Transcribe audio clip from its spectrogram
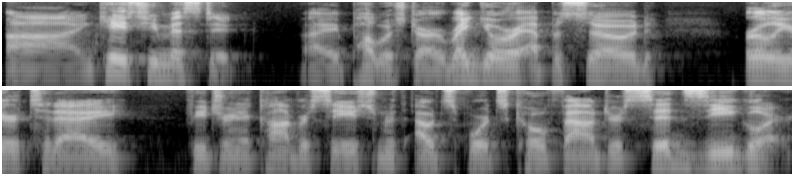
Uh, in case you missed it, I published our regular episode earlier today featuring a conversation with Outsports co founder Cyd Zeigler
